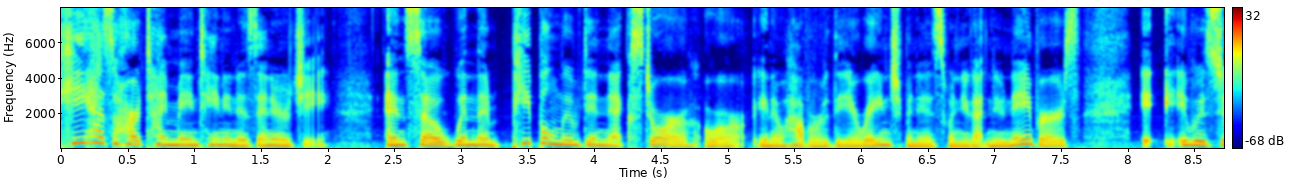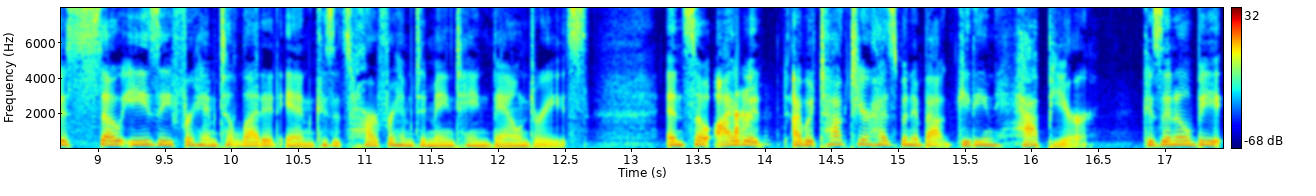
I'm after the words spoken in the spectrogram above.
he has a hard time maintaining his energy. And so when the people moved in next door, or, you know, however the arrangement is when you got new neighbors, it, it was just so easy for him to let it in because it's hard for him to maintain boundaries. And so I would, I would talk to your husband about getting happier because then it'll be,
